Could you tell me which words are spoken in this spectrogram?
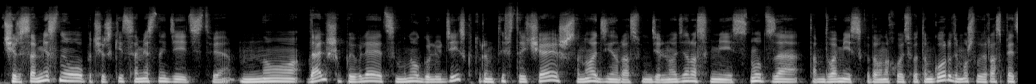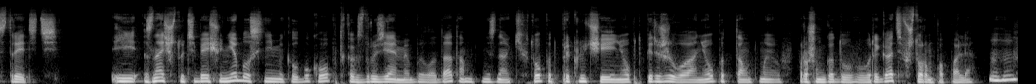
Через совместный опыт, через какие-то совместные действия. Но дальше появляется много людей, с которыми ты встречаешься, ну, один раз в неделю, ну, один раз в месяц. Ну, вот за там два месяца, когда вы находитесь в этом городе, может, вы раз пять встретитесь. И значит, у тебя еще не было с ними глубокого опыта, как с друзьями было, да, там, не знаю, каких-то опыт приключений, опыт переживаний, опыт, там, мы в прошлом году в регате в шторм попали. Угу.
